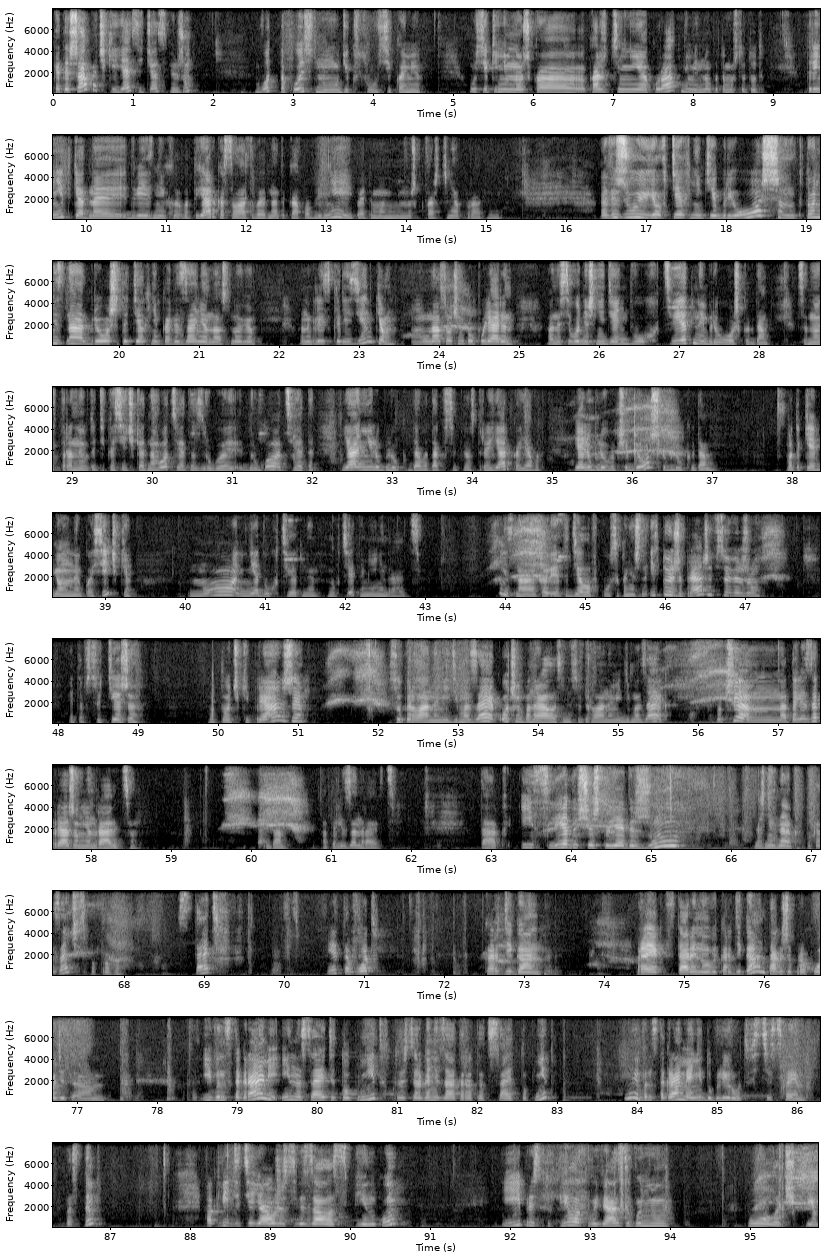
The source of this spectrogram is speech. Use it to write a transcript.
к этой шапочке я сейчас вяжу вот такой снудик с усиками. Усики немножко кажутся неаккуратными, ну, потому что тут три нитки, одна, две из них вот ярко-салатовая, одна такая побледнее, и поэтому они немножко кажутся неаккуратными. Вяжу ее в технике бриош. Кто не знает, бриош это техника вязания на основе английской резинки. У нас очень популярен а, на сегодняшний день двухцветный бриош, когда с одной стороны вот эти косички одного цвета, с другой другого цвета. Я не люблю, когда вот так все пестро и ярко. Я вот я люблю вообще бриош, люблю, когда вот такие объемные косички, но не двухцветные. Двухцветные мне не нравится. Не знаю, это, это дело вкуса, конечно. Из той же пряжи все вяжу. Это все те же моточки пряжи. Суперлана Миди Мозаик. Очень понравилась мне Суперлана Миди Мозаик. Вообще, от Ализе пряжа мне нравится. Да, от Ализе нравится. Так, и следующее, что я вяжу, даже не знаю, как показать, сейчас попробую встать. Это вот кардиган проект «Старый новый кардиган» также проходит э, и в Инстаграме, и на сайте TopNit, то есть организатор этот сайт TopNit. Ну и в Инстаграме они дублируют все свои посты. Как видите, я уже связала спинку и приступила к вывязыванию полочки.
